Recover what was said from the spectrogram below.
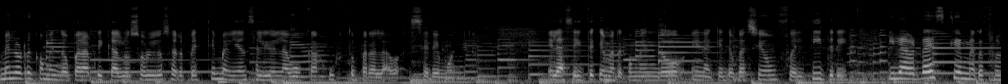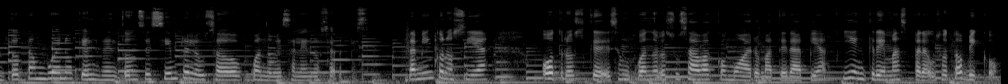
me lo recomendó para aplicarlo sobre los herpes que me habían salido en la boca justo para la ceremonia. El aceite que me recomendó en aquella ocasión fue el titri y la verdad es que me resultó tan bueno que desde entonces siempre lo he usado cuando me salen los herpes. También conocía otros que de vez en cuando los usaba como aromaterapia y en cremas para uso tópico.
